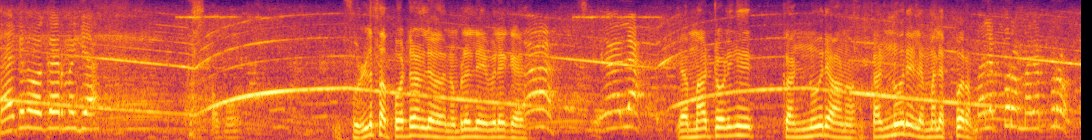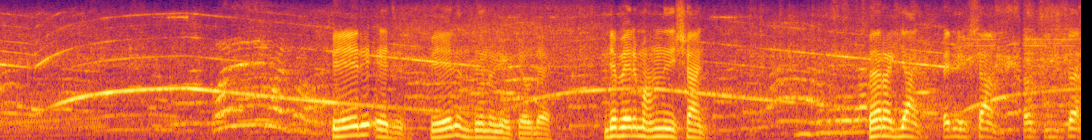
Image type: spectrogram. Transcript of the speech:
ബാക്ക് നോക്കാറുണ്ടൊക്കെയാ ഫുള്ള് സപ്പോർട്ടാണല്ലോ നമ്മുടെ ലൈവിലൊക്കെ ആ സീനല്ല എമാട്ടോളിങ് കണ്ണൂരാണോ? കണ്ണൂരല്ലേ മലപ്പുറം. മലപ്പുറം മലപ്പുറം. പേര് ഏത്? പേര് എന്തെന്ന് ചോദിച്ചാവൂലേ എന്റെ പേര് മുഹമ്മദ് നിഷാൻ. പേര് റയ്യാൻ പേര് Nishan. Teacher.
